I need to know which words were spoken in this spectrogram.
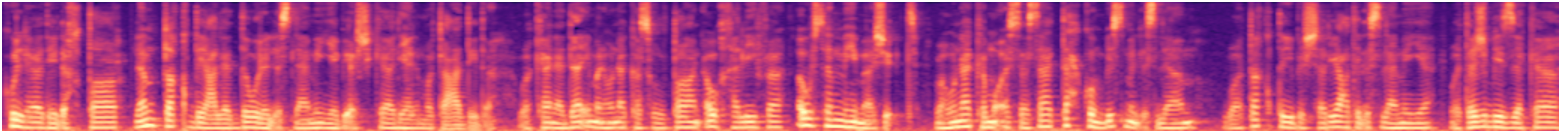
كل هذه الأخطار لم تقضي على الدولة الإسلامية بأشكالها المتعددة. وكان دائما هناك سلطان أو خليفة أو سمه ما شئت. وهناك مؤسسات تحكم باسم الإسلام وتقضي بالشريعة الإسلامية وتجبي الزكاة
